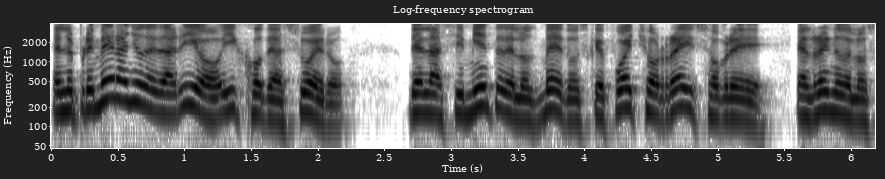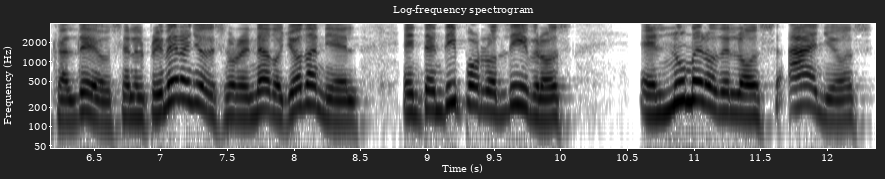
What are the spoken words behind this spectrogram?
En el primer año de Darío, hijo de Asuero, de la simiente de los Medos, que fue hecho rey sobre el reino de los caldeos, en el primer año de su reinado, yo, Daniel, entendí por los libros el número de los años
